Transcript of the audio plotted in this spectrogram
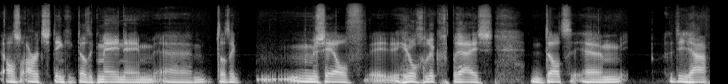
als arts denk ik dat ik meeneem dat ik mezelf eh, heel gelukkig prijs dat ja,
